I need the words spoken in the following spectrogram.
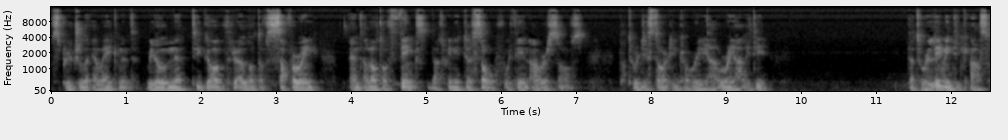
spiritually awakened, we will need to go through a lot of suffering and a lot of things that we need to solve within ourselves that we're distorting our real reality, that we're limiting us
